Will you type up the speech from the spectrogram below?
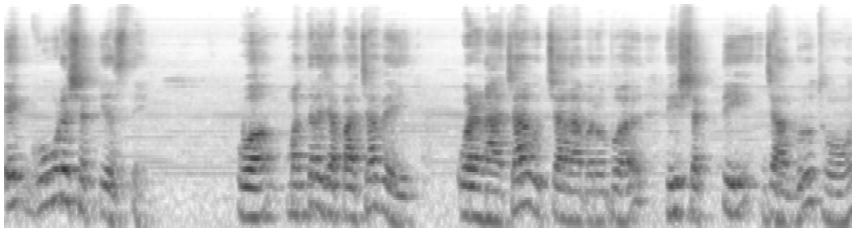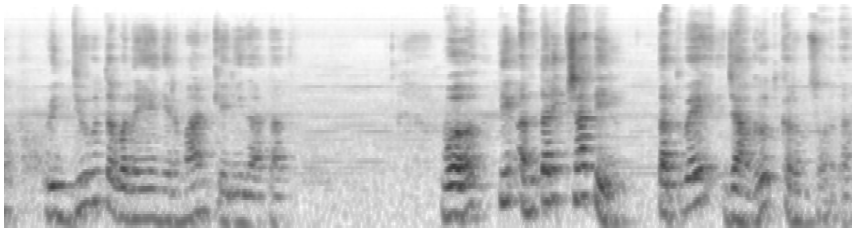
एक गूढ शक्ती असते. व मंत्र जपाच्या वेळी वर्णाच्या उच्चाराबरोबर ही शक्ती जागृत होऊन विद्युत वलये निर्माण केली जातात. व ती अंतरिक्षातील तत्वे जागृत करून सोडतात.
